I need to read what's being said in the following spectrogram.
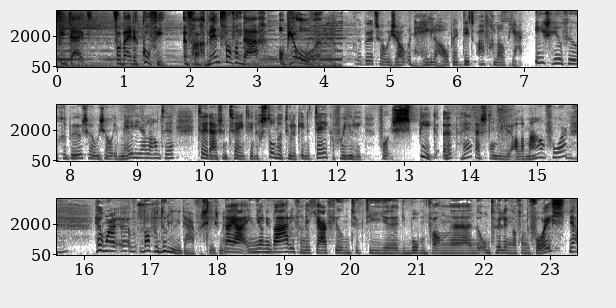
Koffietijd. Voorbij de koffie. Een fragment van vandaag op je oren. Er gebeurt sowieso een hele hoop. Hè. Dit afgelopen jaar is heel veel gebeurd, sowieso in Medialand. Hè. 2022 stond natuurlijk in het teken voor jullie voor Speak Up. Hè. Daar stonden jullie allemaal voor. Heel maar, eh, wat bedoelen jullie daar precies mee? Nou ja, in januari van dit jaar viel natuurlijk die, eh, die bom van eh, de onthullingen van The Voice. Ja.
